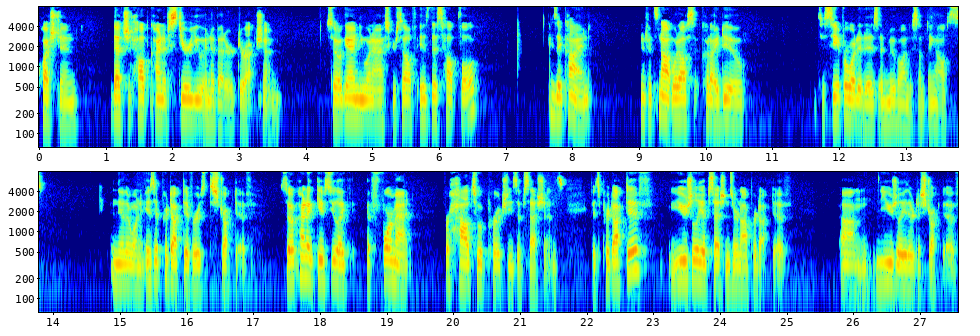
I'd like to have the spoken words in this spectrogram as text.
question, that should help kind of steer you in a better direction. So again, you want to ask yourself, is this helpful? Is it kind? And if it's not, what else could I do to see it for what it is and move on to something else? And the other one, is it productive or is it destructive? So it kind of gives you like a format for how to approach these obsessions. If it's productive, usually obsessions are not productive. Um, usually they're destructive.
